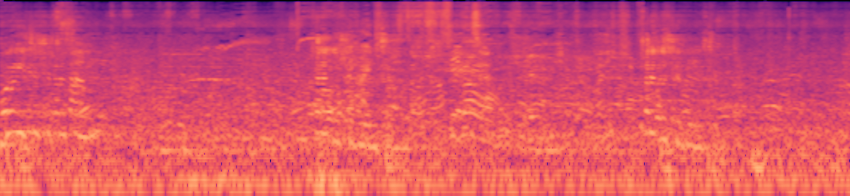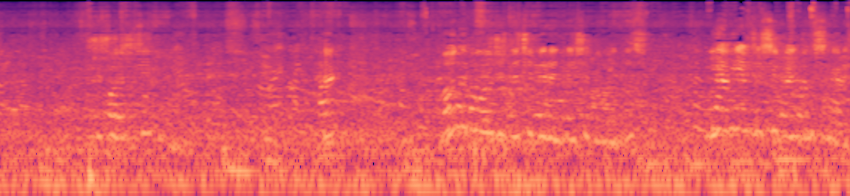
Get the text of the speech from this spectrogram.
Boicie się czasami? Czego się boicie? Czego się boicie? Przyszłości? Tak? Położyć dla Ciebie rękę i się pomodlić? Ja wiem, że się będą śmiać.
